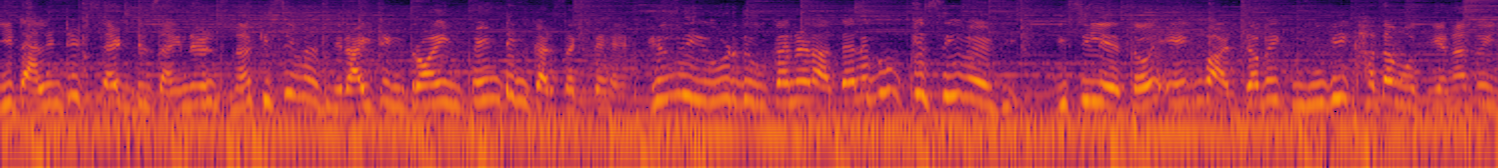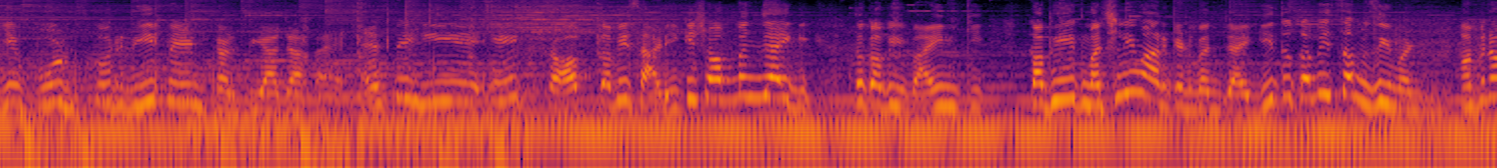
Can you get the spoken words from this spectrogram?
ये टैलेंटेड सेट डिजाइनर्स ना किसी में भी राइटिंग ड्राइंग पेंटिंग कर सकते हैं। हिंदी, उर्दू, कन्नड़ तेलुगु किसी में भी। इसीलिए तो एक बार जब एक मूवी खत्म होती है ना तो ये वुड्स को रीपेंट कर दिया जाता है। ऐसे ही ये एक शॉप कभी साड़ी की शॉप बन जाएगी तो कभी वाइन की। कभी एक मछली मार्केट बन जाएगी तो कभी सब्ज़ी मंडी। अब ना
